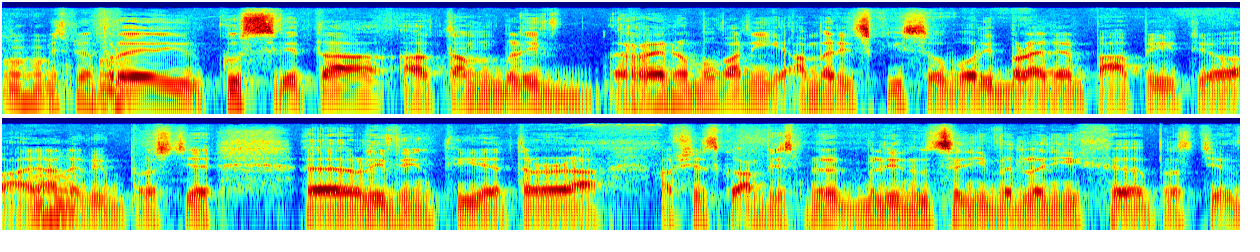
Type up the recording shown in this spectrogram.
uh-huh, My jsme uh-huh. projeli kus světa a tam byli renomovaný americký soubory Bread and Puppet, jo, a já uh-huh. nevím, prostě uh, Living Theater a, a všechno. A my jsme byli nuceni vedle nich uh, prostě uh,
